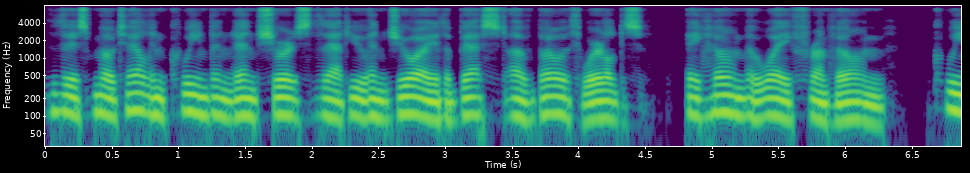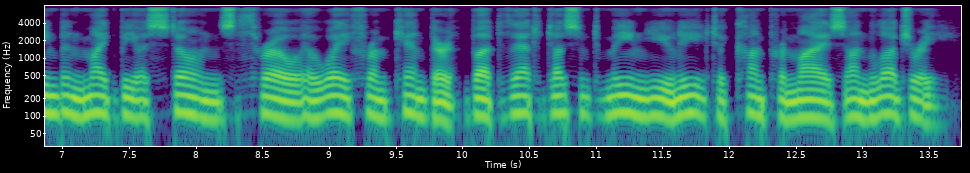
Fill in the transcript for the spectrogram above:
This motel in Queanbeyan ensures that you enjoy the best of both worlds. A home away from home. Queanbeyan might be a stone's throw away from Canberra, but that doesn't mean you need to compromise on luxury.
